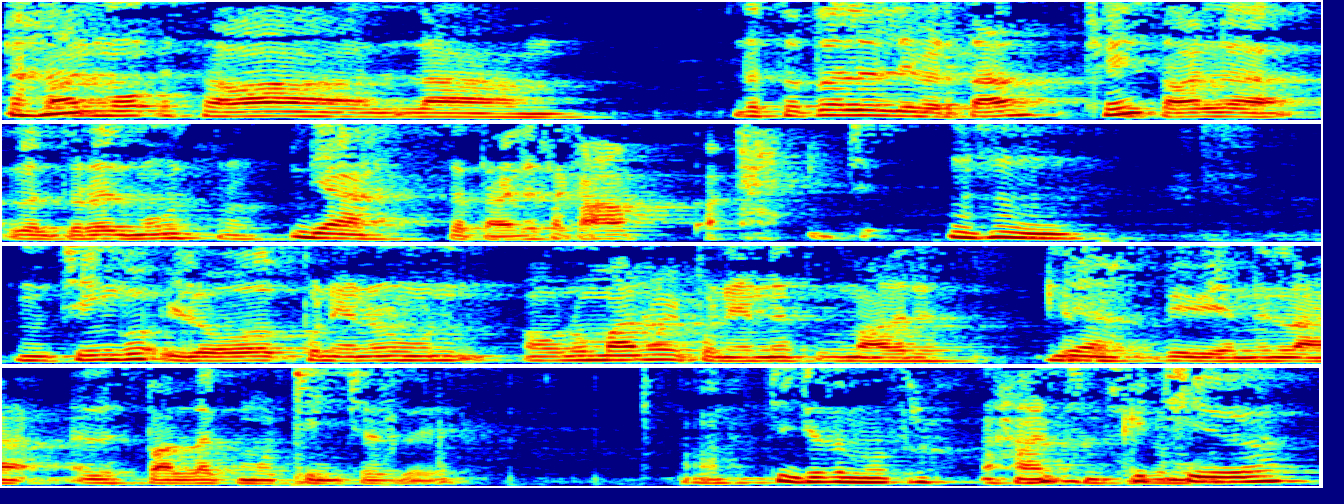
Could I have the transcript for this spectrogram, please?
Estaba, el estaba la... La estatua de la libertad. Sí. Estaba la, la altura del monstruo. Ya. O sea, todavía le sacaba acá, pinche. Un chingo. Y luego ponían a un, a un humano y ponían a estas madres. Que vivían en la, en la espalda como chinches de... Ahora. Chinches de monstruo. Ajá, chinches Qué de chido.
